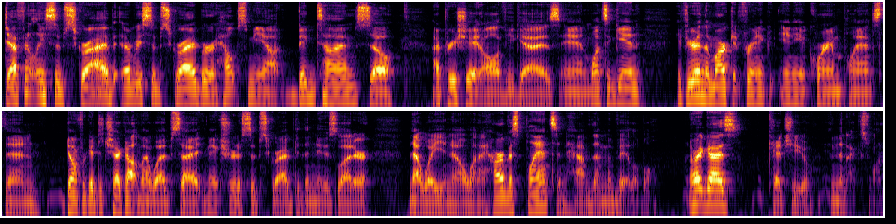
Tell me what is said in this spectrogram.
definitely subscribe. Every subscriber helps me out big time. So I appreciate all of you guys. And once again, if you're in the market for any, any aquarium plants, then don't forget to check out my website. Make sure to subscribe to the newsletter. That way you know when I harvest plants and have them available. All right, guys, catch you in the next one.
